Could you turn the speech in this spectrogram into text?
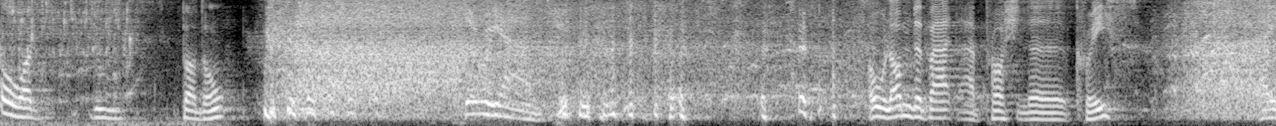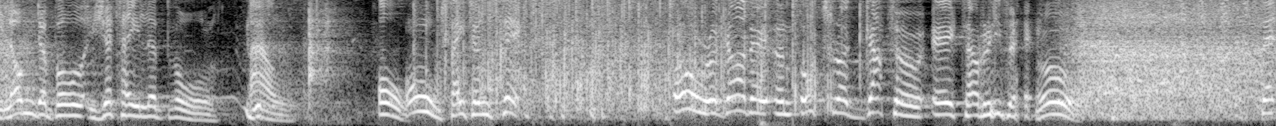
Oh, do. Pardon. De rien. oh, l'homme de batte approche le crease. Et l'homme de ball jetez le ball. Oh, Oh, Satan 6. oh, regardez, un autre gâteau est arrivé. Oh. Cette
